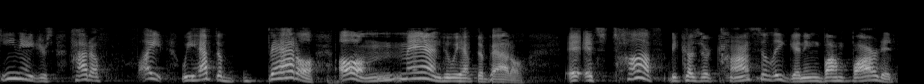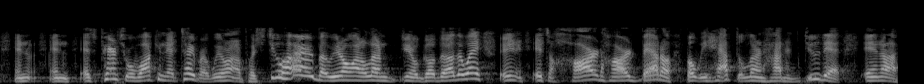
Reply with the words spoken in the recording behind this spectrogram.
teenagers how to fight. We have to battle. Oh man, do we have to battle? It's tough because they're constantly getting bombarded. And, and as parents, we're walking that tightrope. We don't want to push too hard, but we don't want to let them, you know, go the other way. It's a hard, hard battle, but we have to learn how to do that. And, uh,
